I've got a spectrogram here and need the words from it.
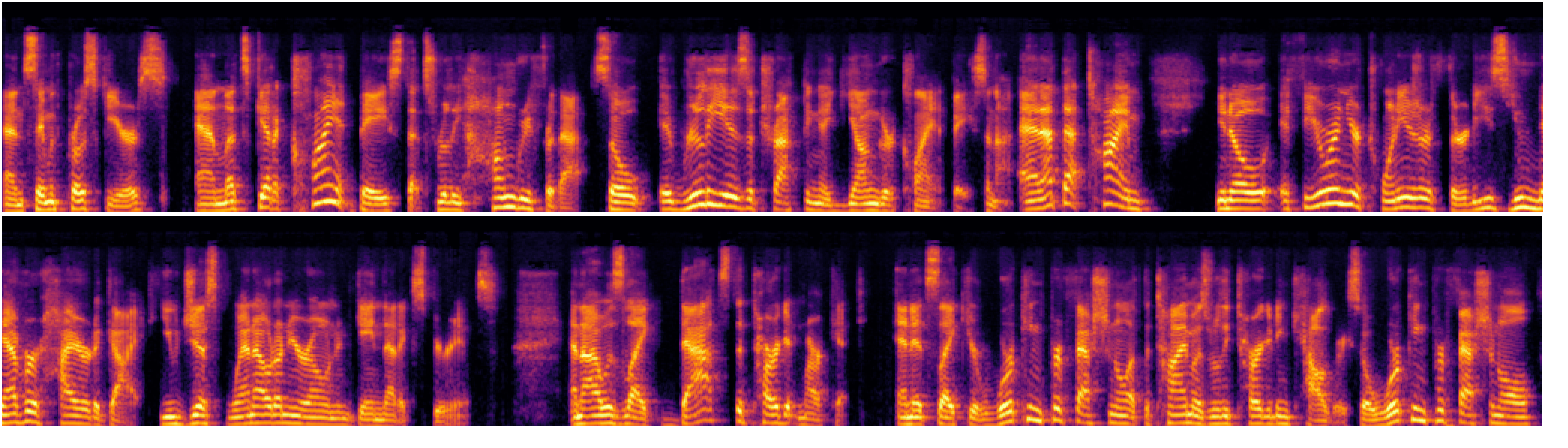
And same with pro skiers. And let's get a client base that's really hungry for that. So it really is attracting a younger client base. And, and at that time, you know, if you were in your 20s or 30s, you never hired a guide. You just went out on your own and gained that experience. And I was like, that's the target market. And it's like you're working professional. At the time, I was really targeting Calgary. So working professional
